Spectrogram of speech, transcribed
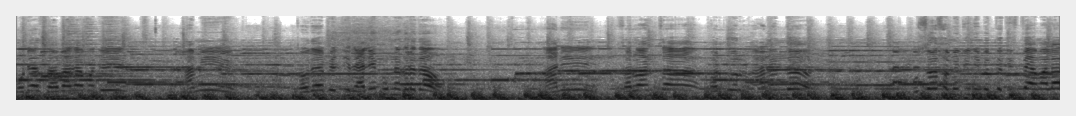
मोठ्या सहभागामध्ये आम्ही चौदा रॅली पूर्ण करत आहोत. आणि सर्वांचा भरपूर आनंद. उत्सव समितीनिमित्त दिसते आम्हाला.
